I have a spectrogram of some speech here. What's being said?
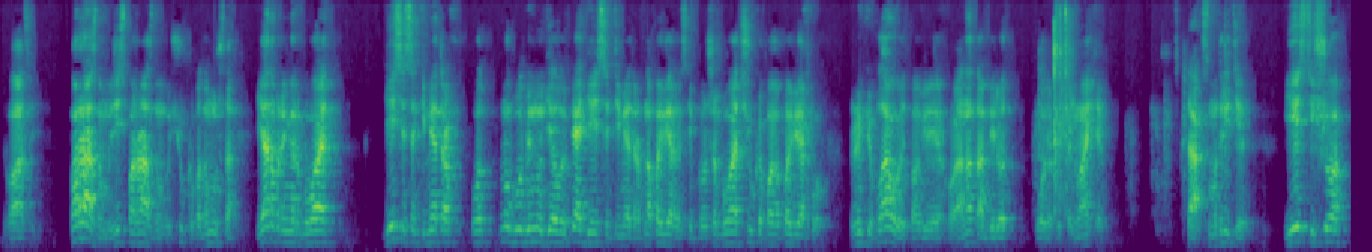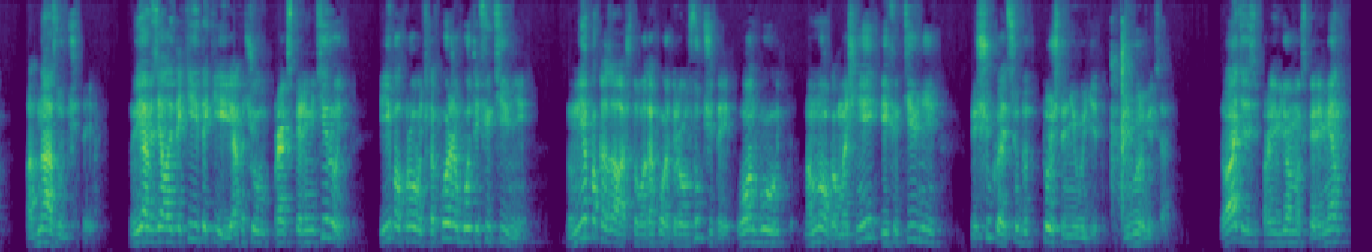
20. По-разному, здесь по-разному щука, потому что я, например, бывает 10 сантиметров, вот, ну, глубину делаю 5-10 сантиметров на поверхности, потому что бывает щука по, поверху, рыбки плавают по верху, она там берет поверху, понимаете? Так, смотрите, есть еще одна зубчатая. Но я взял и такие, и такие, я хочу проэкспериментировать и попробовать, какой же будет эффективнее. Но мне показалось, что вот такой трехзубчатый, он будет намного мощнее и эффективнее, и щука отсюда точно не выйдет, не вырвется. Давайте здесь проведем эксперимент.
